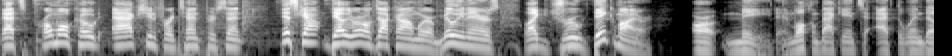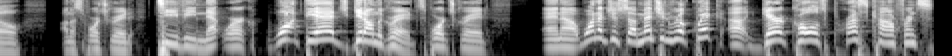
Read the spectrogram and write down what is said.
That's promo code ACTION for a 10% discount. DailyRoto.com, where millionaires like Drew Dinkmeyer are made. And welcome back into At the Window on the Sports Grid TV network. Want the edge? Get on the grid, Sports Grid. And uh, want to just uh, mention real quick uh, Gerrit Cole's press conference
